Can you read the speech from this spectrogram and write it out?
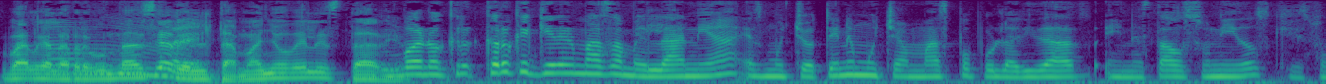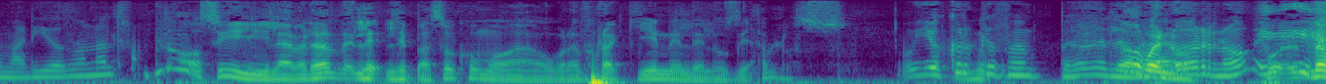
valga la redundancia, del tamaño del estadio. Bueno, creo, creo que quieren más a Melania, es mucho, tiene mucha más popularidad en Estados Unidos que su marido Donald Trump. No, sí, la verdad le, le pasó como a Obrador aquí en el de los Diablos. Yo creo que fue peor el No, bueno, Obrador, ¿no? fue- no,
